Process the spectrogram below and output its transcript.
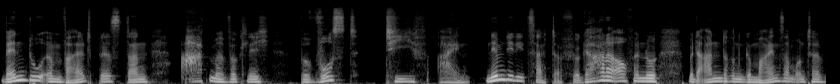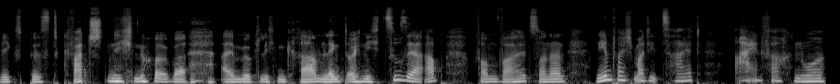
wenn du im Wald bist, dann atme wirklich bewusst tief ein. Nimm dir die Zeit dafür. Gerade auch wenn du mit anderen gemeinsam unterwegs bist, quatscht nicht nur über all möglichen Kram, lenkt euch nicht zu sehr ab vom Wald, sondern nehmt euch mal die Zeit, einfach nur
